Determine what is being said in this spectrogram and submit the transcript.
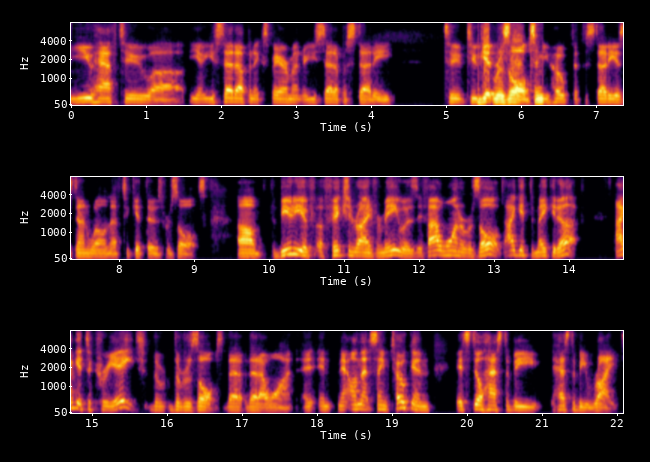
you have to uh, you know you set up an experiment or you set up a study to to get results and you hope that the study is done well enough to get those results. Um, the beauty of, of fiction writing for me was if i want a result i get to make it up. I get to create the the result that that i want. And, and now on that same token it still has to be has to be right.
